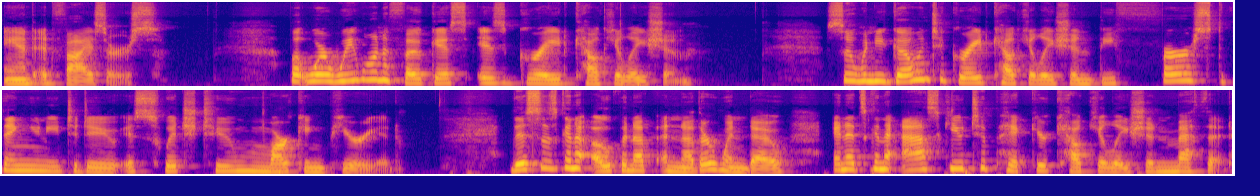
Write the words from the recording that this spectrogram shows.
and advisors. But where we want to focus is grade calculation. So when you go into grade calculation, the first thing you need to do is switch to marking period. This is going to open up another window and it's going to ask you to pick your calculation method.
